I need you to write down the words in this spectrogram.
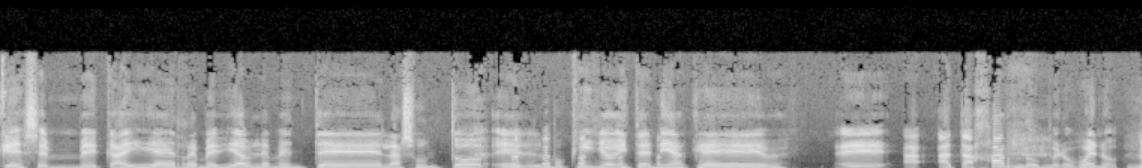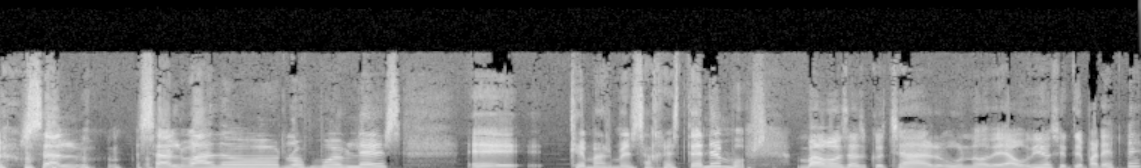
que se me caía irremediablemente el asunto, el moquillo y tenía que eh, atajarlo. Pero bueno, salvados los muebles, eh, ¿qué más mensajes tenemos? Vamos a escuchar uno de audio, si te parece.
